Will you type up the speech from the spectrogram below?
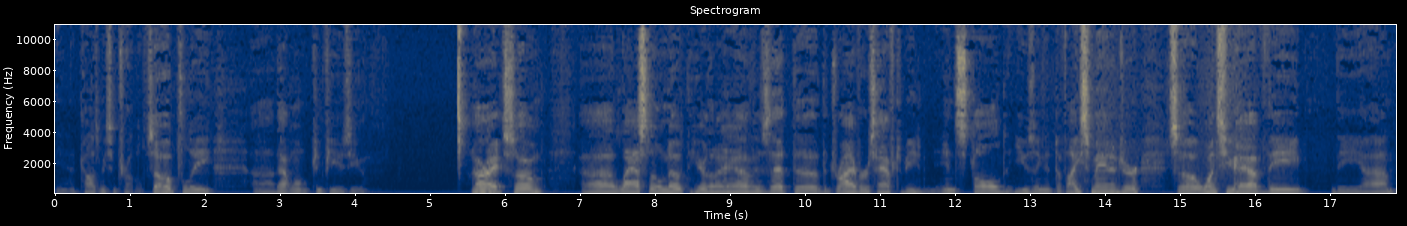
you know, caused me some trouble. So hopefully uh, that won't confuse you. All right, so uh, last little note here that I have is that the, the drivers have to be installed using a device manager. So once you have the the um,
